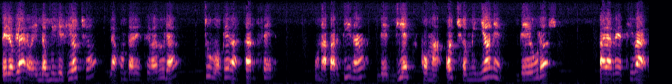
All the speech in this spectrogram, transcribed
Pero claro, en 2018 la Junta de Extremadura tuvo que gastarse una partida de 10,8 millones de euros para reactivar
